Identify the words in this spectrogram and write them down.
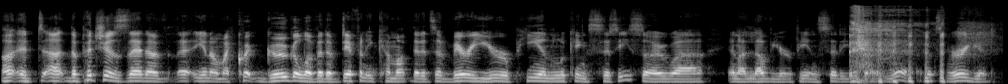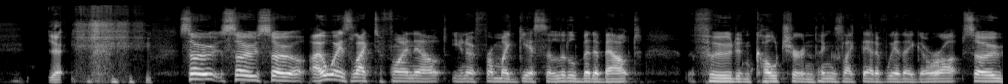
Uh, it uh, the pictures that have uh, you know my quick Google of it have definitely come up that it's a very European looking city. So uh, and I love European cities. So yeah, it looks very good. Yeah. So, so, so I always like to find out, you know, from my guests a little bit about food and culture and things like that of where they grow up. So,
